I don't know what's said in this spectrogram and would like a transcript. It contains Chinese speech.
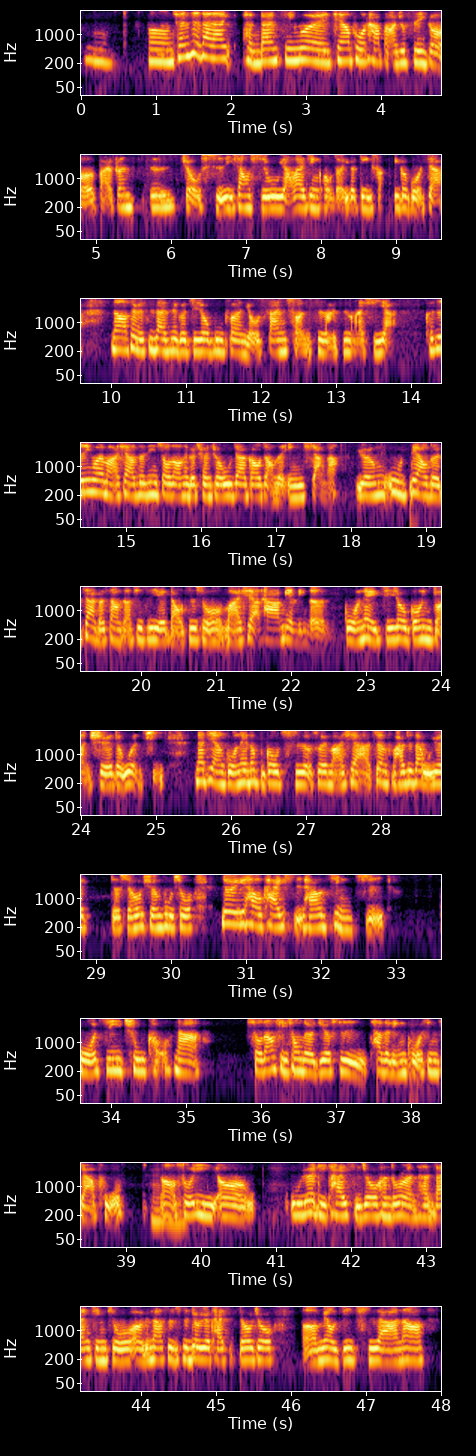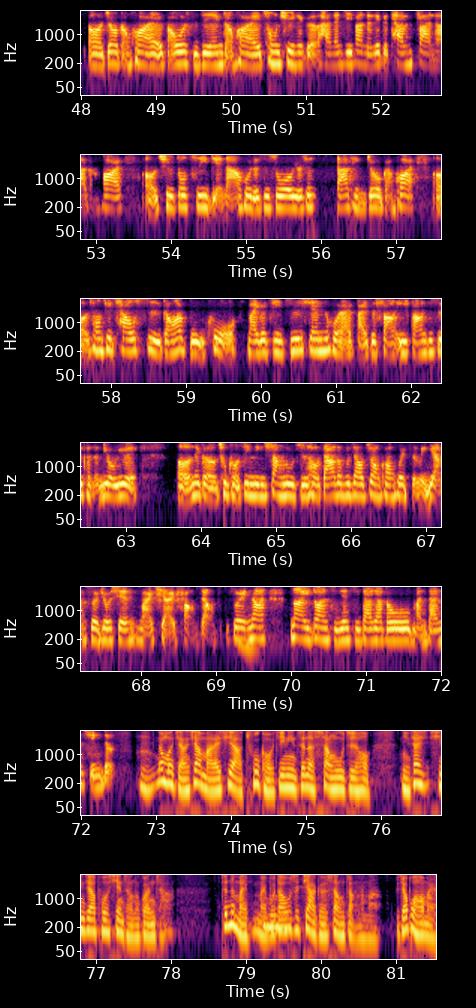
嗯嗯，前阵子大家很担心，因为新加坡它本来就是一个百分之九十以上食物仰赖进口的一个地方一个国家，那特别是在这个鸡肉部分，有三成是来自马来西亚。可是因为马来西亚最近受到那个全球物价高涨的影响啊，原物料的价格上涨，其实也导致说马来西亚它面临的国内鸡肉供应短缺的问题。那既然国内都不够吃了，所以马来西亚政府它就在五月的时候宣布说，六月一号开始它要禁止活鸡出口。那首当其冲的就是它的邻国新加坡。那所以呃。五月底开始，就很多人很担心说，呃，那是不是六月开始之后就呃没有鸡吃啊？那呃就赶快把握时间，赶快冲去那个海南鸡饭的那个摊贩啊，赶快呃去多吃一点啊，或者是说有些家庭就赶快呃冲去超市，赶快补货，买个几只先回来摆着放，以防就是可能六月。呃，那个出口禁令上路之后，大家都不知道状况会怎么样，所以就先买起来放这样子。所以那那一段时间，其实大家都蛮担心的。嗯，那么讲一下马来西亚出口禁令真的上路之后，你在新加坡现场的观察，真的买买不到，或是价格上涨了吗？比较不好买。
